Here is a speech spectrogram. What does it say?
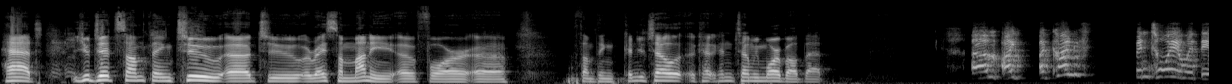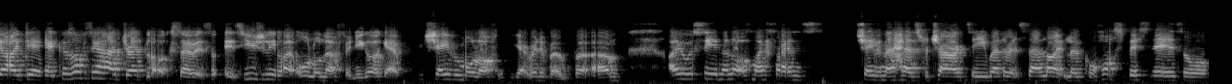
hat, you did something too uh, to raise some money uh, for uh, something. Can you tell? uh, Can, can you tell me more about that? Um, I, I kind of been toying with the idea because obviously I had dreadlocks, so it's it's usually like all or nothing. You got to get shave them all off if you get rid of them. But um, I was seeing a lot of my friends shaving their heads for charity, whether it's their like local hospices or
